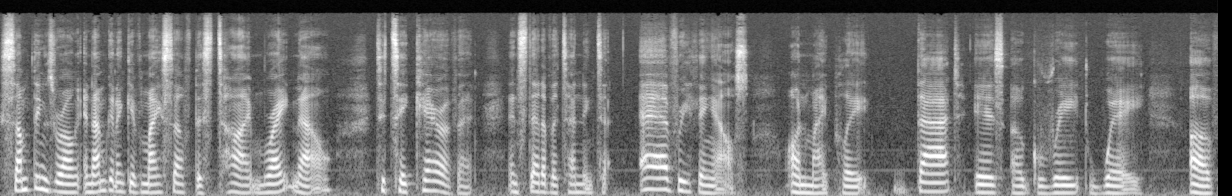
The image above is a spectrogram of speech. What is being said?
Something's wrong and I'm going to give myself this time right now to take care of it instead of attending to everything else on my plate. That is a great way of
